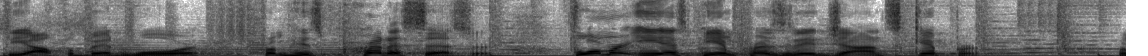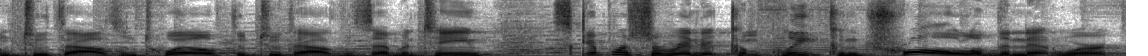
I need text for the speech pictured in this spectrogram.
the Alphabet War from his predecessor, former ESPN president John Skipper. From 2012 through 2017, Skipper surrendered complete control of the network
